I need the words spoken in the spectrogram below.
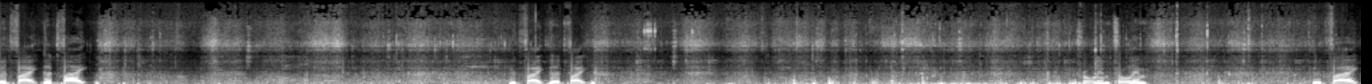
Good fight, good fight. Good fight, good fight. Troll him, troll him. Good fight.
